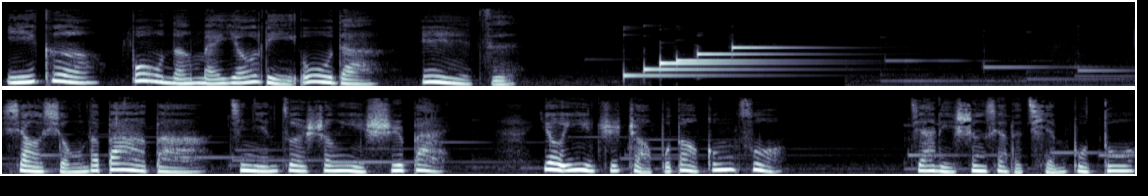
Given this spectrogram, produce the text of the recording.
一个不能没有礼物的日子。小熊的爸爸今年做生意失败，又一直找不到工作，家里剩下的钱不多，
